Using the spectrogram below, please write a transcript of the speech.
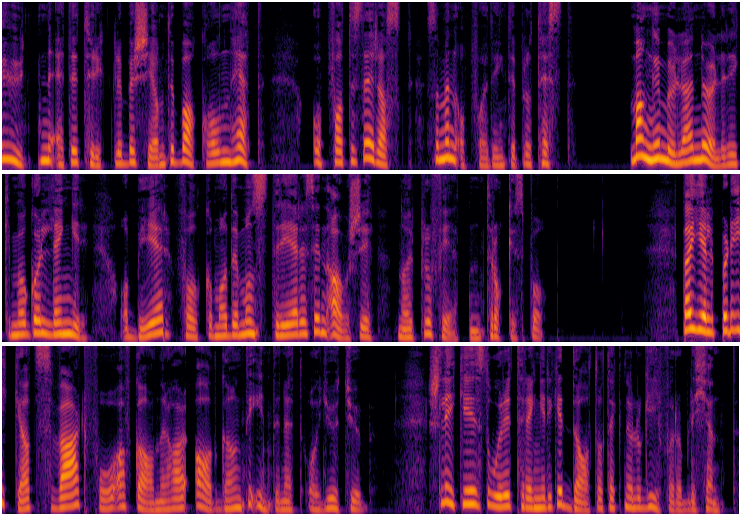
uten ettertrykkelig beskjed om tilbakeholdenhet, oppfattes det raskt som en oppfordring til protest. Mange mullaer nøler ikke med å gå lenger, og ber folk om å demonstrere sin avsky når profeten tråkkes på. Da hjelper det ikke at svært få afghanere har adgang til internett og YouTube. Slike historier trenger ikke datateknologi for å bli kjent.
